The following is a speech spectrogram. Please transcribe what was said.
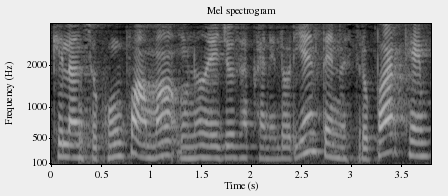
que lanzó con fama, uno de ellos acá en el Oriente, en nuestro parque.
